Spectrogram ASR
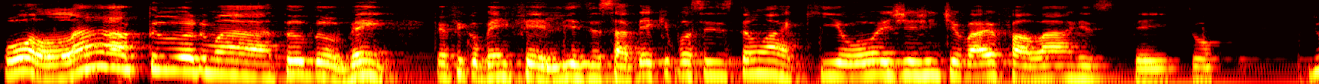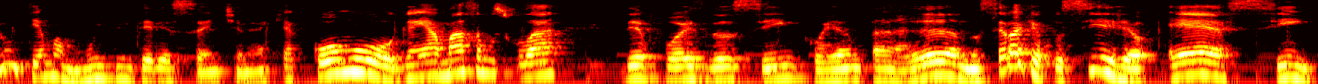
Olá, turma! Tudo bem? Eu fico bem feliz de saber que vocês estão aqui hoje. A gente vai falar a respeito de um tema muito interessante, né? Que é como ganhar massa muscular depois dos 50 anos. Será que é possível? É sim.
